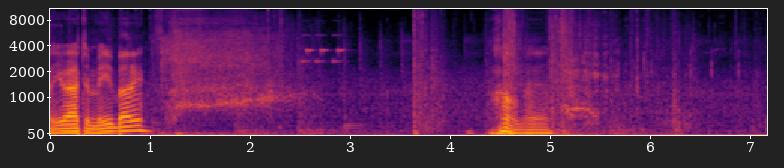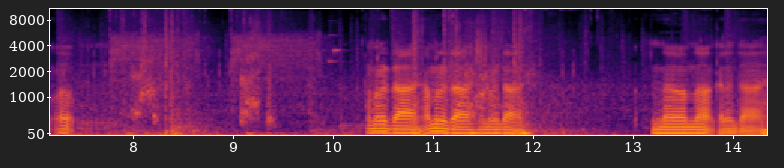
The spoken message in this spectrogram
Are you after me, buddy? Oh man. Oh. I'm gonna die. I'm gonna die. I'm gonna die. No, I'm not gonna die.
